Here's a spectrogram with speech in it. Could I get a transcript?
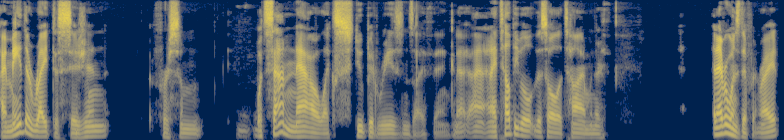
I made the right decision for some what sound now like stupid reasons. I think, and I, and I tell people this all the time when they're and everyone's different, right?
